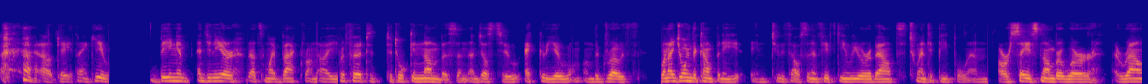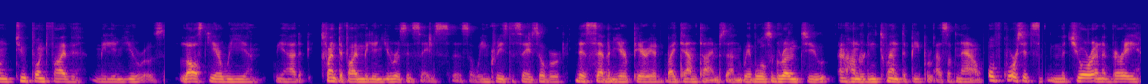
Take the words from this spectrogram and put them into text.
okay, thank you. Being an engineer, that's my background. I prefer to, to talk in numbers and, and just to echo you on, on the growth when I joined the company in 2015, we were about 20 people, and our sales number were around 2.5 million euros. Last year, we we had 25 million euros in sales, so we increased the sales over this seven-year period by 10 times, and we've also grown to 120 people as of now. Of course, it's mature and a very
